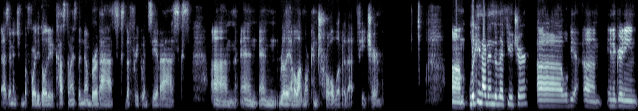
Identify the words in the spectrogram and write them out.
as I mentioned before, the ability to customize the number of asks, the frequency of asks, um, and, and really have a lot more control over that feature. Um, looking out into the future, uh, we'll be um, integrating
